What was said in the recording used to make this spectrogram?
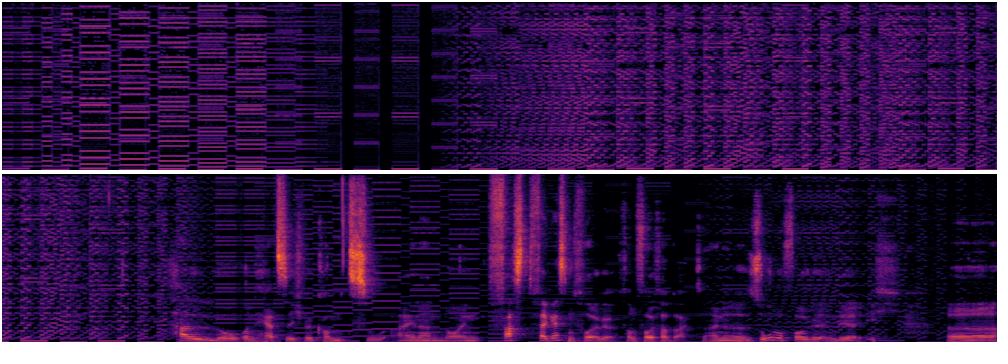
Hallo und herzlich willkommen zu einer neuen fast vergessen Folge von Vollverbackt. Eine Solo-Folge, in der ich äh,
